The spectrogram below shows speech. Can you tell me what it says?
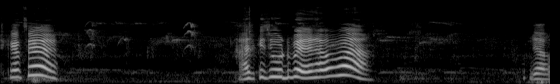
ঠিক আছে? আজ কিছু উঠবে হ্যাঁ বাবা যাও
